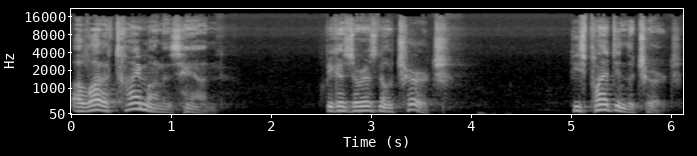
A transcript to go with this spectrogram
a lot of time on his hand because there is no church. He's planting the church.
